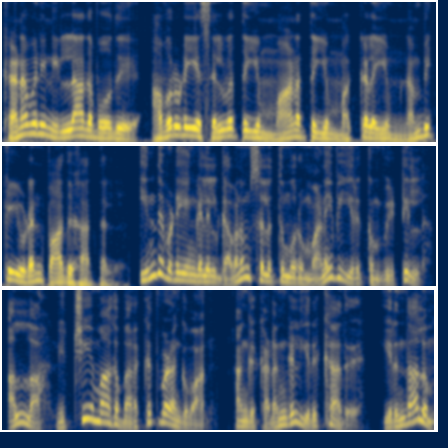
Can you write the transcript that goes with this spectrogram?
கணவனின் இல்லாதபோது அவருடைய செல்வத்தையும் மானத்தையும் மக்களையும் நம்பிக்கையுடன் பாதுகாத்தல். இந்த விடயங்களில் கவனம் செலுத்தும் ஒரு மனைவி இருக்கும் வீட்டில் அல்லாஹ் நிச்சயமாக பரக்கத் வழங்குவான். அங்கு கடன்கள் இருக்காது. இருந்தாலும்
